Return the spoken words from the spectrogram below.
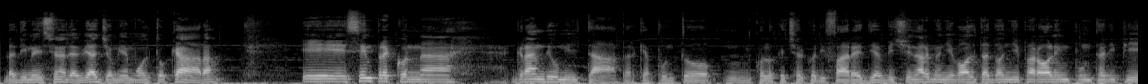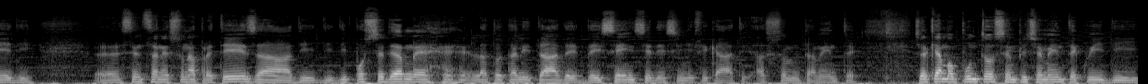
la dimensione del viaggio mi è molto cara e sempre con eh, grande umiltà, perché appunto quello che cerco di fare è di avvicinarmi ogni volta ad ogni parola in punta di piedi, eh, senza nessuna pretesa di, di, di possederne la totalità de, dei sensi e dei significati, assolutamente cerchiamo appunto semplicemente qui di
